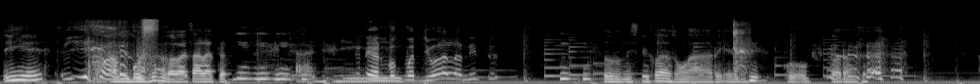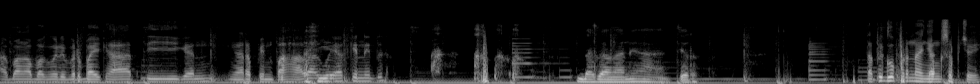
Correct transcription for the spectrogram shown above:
Iya. Iya, juga kalau nggak salah tuh. Box buat jualan itu. Turun Istiqlal langsung lari. Goblok orang tuh. Abang-abang udah berbaik hati kan, ngarepin pahala gue yakin itu. Dagangannya hancur. Tapi gue pernah nyongsep cuy.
